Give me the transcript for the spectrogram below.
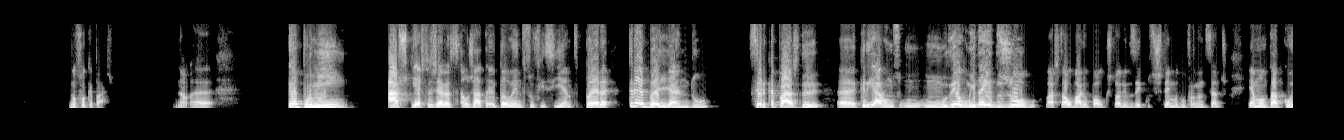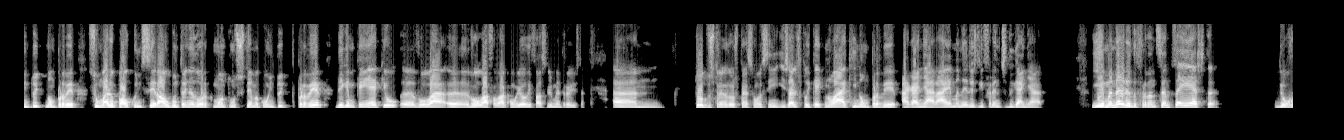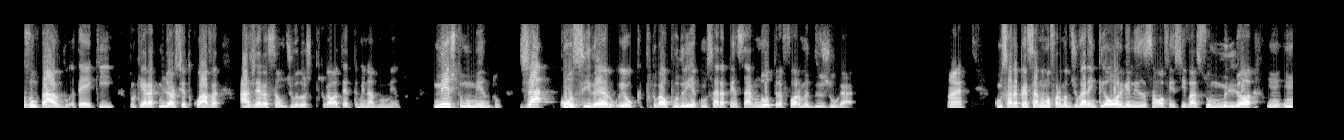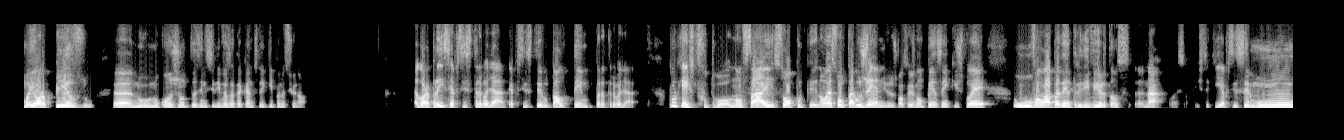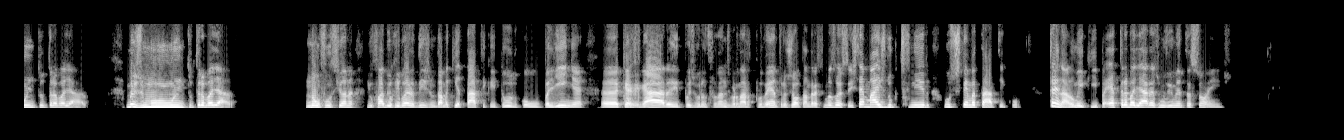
Não sou capaz. Não. Uh, eu, por mim, acho que esta geração já tem o talento suficiente para, trabalhando, ser capaz de uh, criar um, um, um, modelo, uma ideia de jogo. Lá está o Mário Paulo Custódio a dizer que o sistema do Fernando Santos é montado com o intuito de não perder. Se o Mário Paulo conhecer algum treinador que monte um sistema com o intuito de perder, diga-me quem é que eu uh, vou, lá, uh, vou lá falar com ele e faço-lhe uma entrevista. Um, todos os treinadores pensam assim, e já lhe expliquei que não há aqui não perder, há ganhar, há maneiras diferentes de ganhar. E a maneira de Fernando Santos é esta. Deu resultado até aqui, porque era a que melhor se adequava à geração de jogadores de Portugal até determinado momento. Neste momento, já considero eu que Portugal poderia começar a pensar noutra forma de jogar. Não é? Começar a pensar numa forma de jogar em que a organização ofensiva assume melhor, um, um maior peso uh, no, no conjunto das iniciativas atacantes da equipa nacional. Agora, para isso é preciso trabalhar, é preciso ter o tal tempo para trabalhar. Porque este futebol não sai só porque não é soltar os génios. Vocês não pensem que isto é o vão lá para dentro e divirtam-se. Não, isto aqui é preciso ser muito trabalhado. Mas muito trabalhado. Não funciona. E o Fábio Ribeiro diz-me, dá-me aqui a tática e tudo, com o Palhinha a uh, carregar, e depois Bruno Fernandes Bernardo por dentro, Jota André. Mas ouça, isto é mais do que definir o sistema tático. Treinar uma equipa é trabalhar as movimentações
